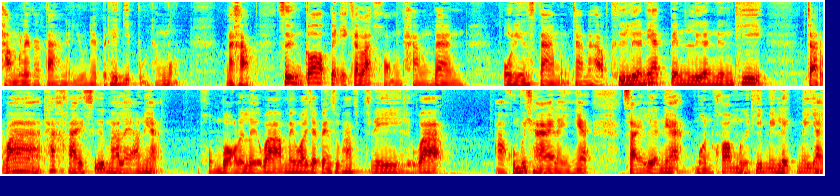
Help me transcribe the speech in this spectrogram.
ทำอะไรต่างๆเนี่ยอยู่ในประเทศญี่ปุ่นทั้งหมดนะครับ ซึ่งก็เป็นเอกลักษณ์ของทางแบรนด์ Orient Star เหมือนกันนะครับ คือเรือเนี้ยเป็นเรือนหนึ่งที่จัดว่าถ้าใครซื้อมาแล้วเนี่ย ผมบอกเลยเลยว่าไม่ว่าจะเป็นสุภาพสตรีหรือว่า คุณผู้ชายอะไรอย่างเงี้ยใส่เรือนเนี้ยบนข้อมือที่ไม่เล็กไม่ใหญ่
